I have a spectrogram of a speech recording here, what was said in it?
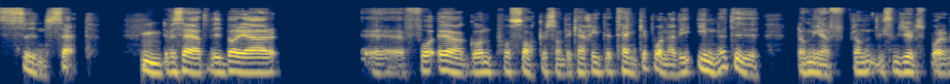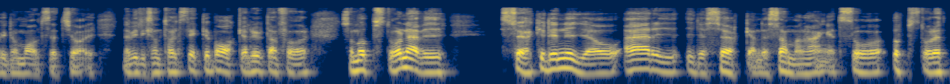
synsätt. Mm. Det vill säga att vi börjar eh, få ögon på saker som vi kanske inte tänker på när vi är inuti de, mer, de liksom hjulspåren vi normalt sett kör. När vi liksom tar ett steg tillbaka eller utanför, som uppstår när vi söker det nya och är i, i det sökande sammanhanget så uppstår ett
